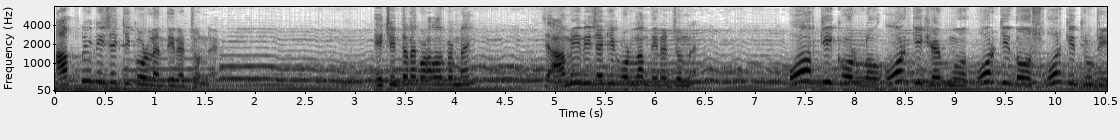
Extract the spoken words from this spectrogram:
আপনি নিজে কি করলেন দিনের জন্য? এই চিন্তাটা করা দরকার নাই যে আমি নিজে কি করলাম দিনের জন্য? ও কি করল, ওর কি খেদমত, ওর কি দোষ, ওর কি ত্রুটি,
